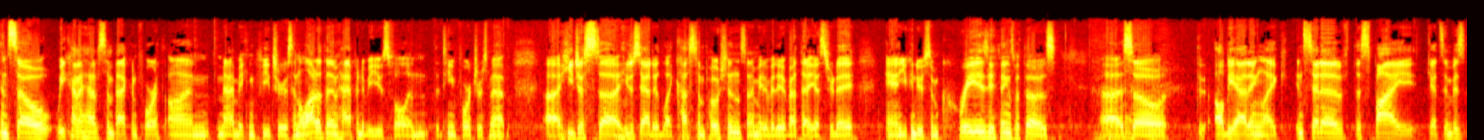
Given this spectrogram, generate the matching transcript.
And so we kind of have some back and forth on map making features, and a lot of them happen to be useful in the Team Fortress map. Uh, he just uh, he just added like custom potions, and I made a video about that yesterday. And you can do some crazy things with those. Uh, so th- I'll be adding like instead of the spy gets invis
